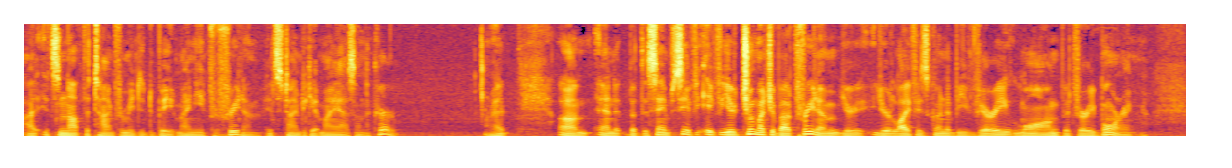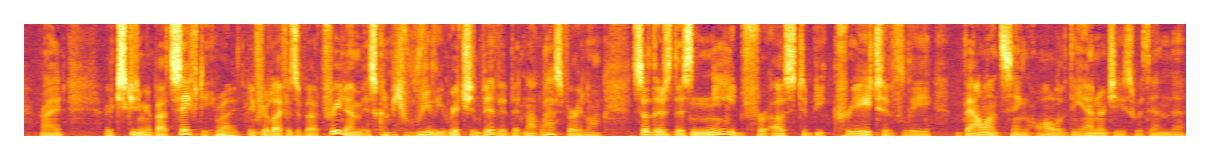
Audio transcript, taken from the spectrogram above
I, it's not the time for me to debate my need for freedom. It's time to get my ass on the curb, right? Um, and but the same. See, if, if you're too much about freedom, your your life is going to be very long but very boring, right? Or excuse me, about safety. Right. If your life is about freedom, it's going to be really rich and vivid, but not last very long. So there's this need for us to be creatively balancing all of the energies within the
